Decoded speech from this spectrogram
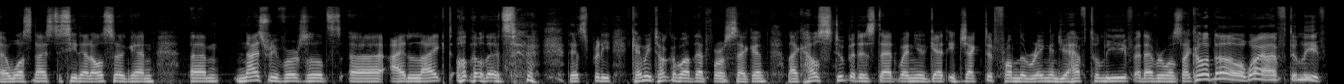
uh, was nice to see that also again. Um, nice reversals. Uh, I liked, although that's that's pretty. Can we talk about that for a second? Like, how stupid is that when you get ejected from the ring and you have to leave, and everyone's like, "Oh no, why I have to leave?"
